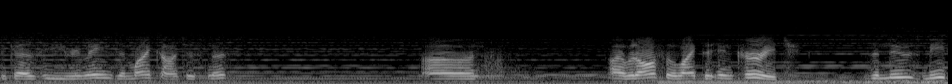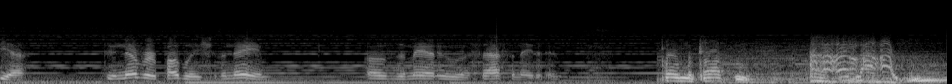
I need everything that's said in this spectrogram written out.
because he remains in my consciousness. Uh, I would also like to encourage the news media to never publish the name of the man who assassinated him. Paul McCartney. Ah, ah, ah,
